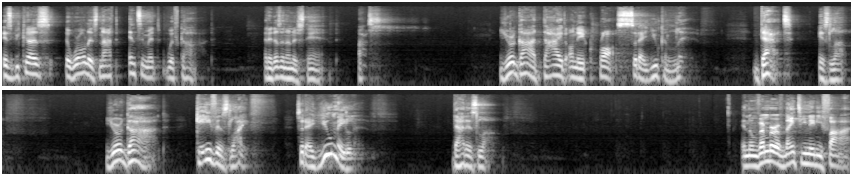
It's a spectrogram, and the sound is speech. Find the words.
It's because the world is not intimate with God, and it doesn't understand us. Your God died on a cross so that you can live. That is love. Your God gave his life so that you may live. That is love. In November of 1985,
